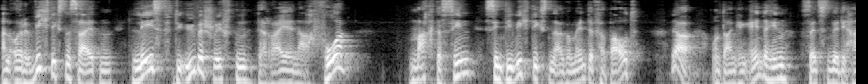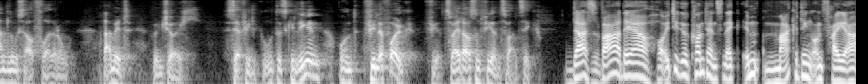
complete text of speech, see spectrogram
an eure wichtigsten Seiten, lest die Überschriften der Reihe nach vor, macht das Sinn, sind die wichtigsten Argumente verbaut, ja, und dann gegen Ende hin setzen wir die Handlungsaufforderung. Damit wünsche ich euch sehr viel gutes Gelingen und viel Erfolg für 2024. Das war der heutige Content Snack im Marketing on Fire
